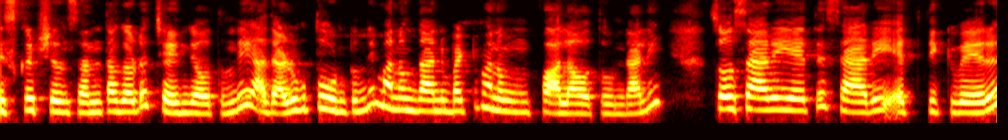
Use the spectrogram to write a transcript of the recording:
డిస్క్రిప్షన్స్ అంతా కూడా చేంజ్ అవుతుంది. అది అడుగుతూ ఉంటుంది. మనం దాన్ని బట్టి మనం ఫాలో అవుతూ ఉండాలి. సో శారీ అయితే శారీ ఎత్తిక్ వేర్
